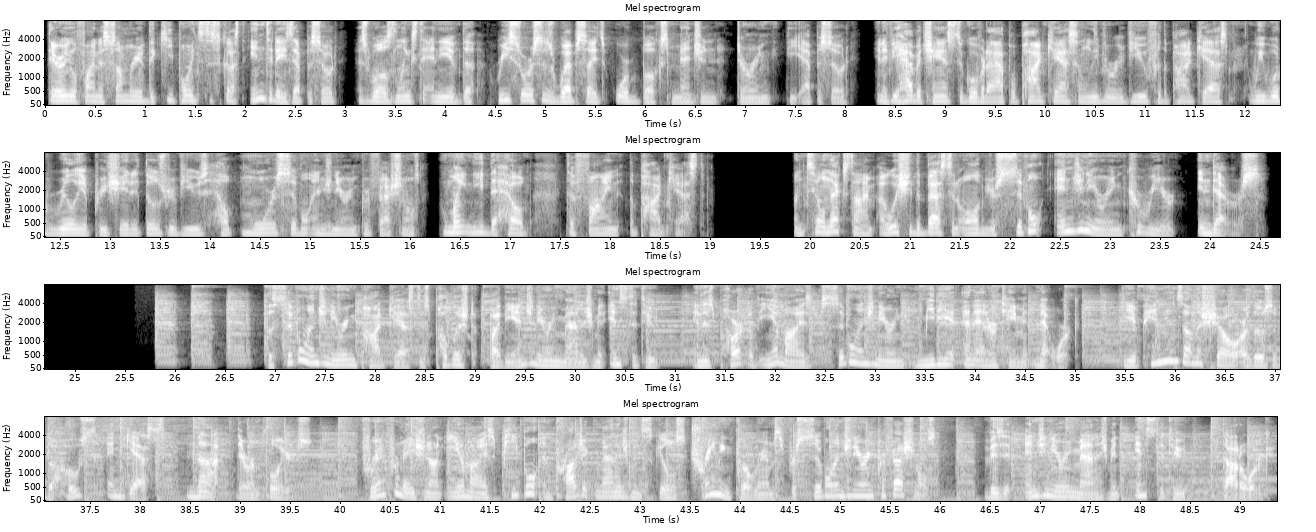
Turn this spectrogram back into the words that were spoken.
There you'll find a summary of the key points discussed in today's episode, as well as links to any of the resources, websites, or books mentioned during the episode. And if you have a chance to go over to Apple Podcasts and leave a review for the podcast, we would really appreciate it. Those reviews help more civil engineering professionals who might need the help to find the podcast. Until next time, I wish you the best in all of your civil engineering career endeavors. The Civil Engineering Podcast is published by the Engineering Management Institute and is part of EMI's Civil Engineering Media and Entertainment Network. The opinions on the show are those of the hosts and guests, not their employers. For information on EMI's people and project management skills training programs for civil engineering professionals, visit engineeringmanagementinstitute.org.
